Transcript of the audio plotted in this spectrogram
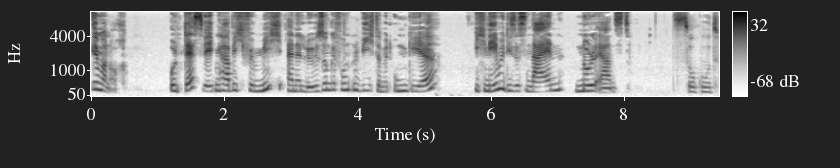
Immer noch. Und deswegen habe ich für mich eine Lösung gefunden, wie ich damit umgehe. Ich nehme dieses Nein null ernst. So gut.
